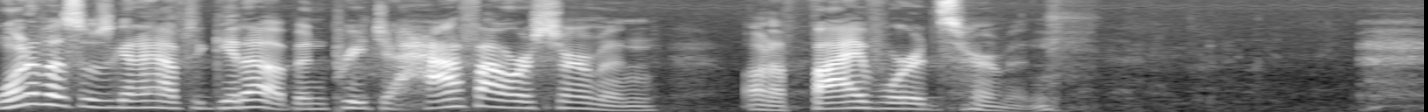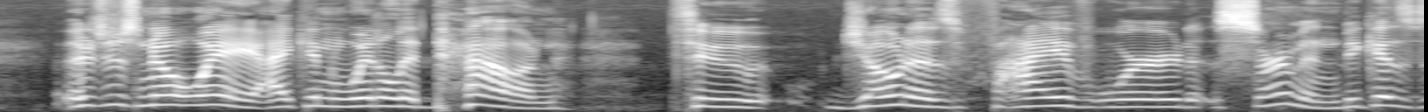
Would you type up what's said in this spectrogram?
one of us was going to have to get up and preach a half hour sermon on a five word sermon. There's just no way I can whittle it down to Jonah's five word sermon because,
